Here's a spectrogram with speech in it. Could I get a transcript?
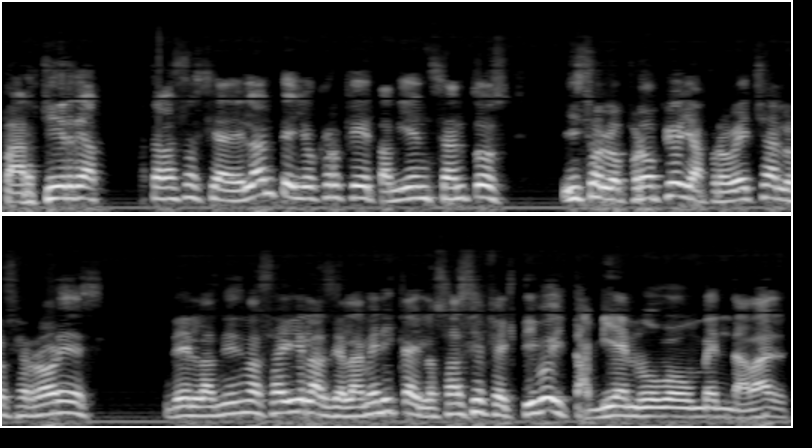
partir de atrás hacia adelante. Yo creo que también Santos hizo lo propio y aprovecha los errores de las mismas Águilas del América y los hace efectivo y también hubo un vendaval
